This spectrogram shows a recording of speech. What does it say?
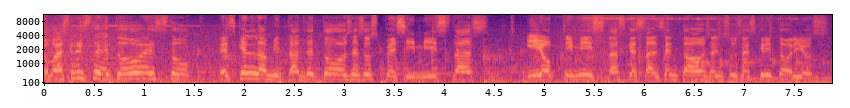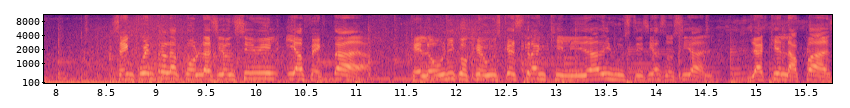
Lo más triste de todo esto es que en la mitad de todos esos pesimistas y optimistas que están sentados en sus escritorios, se encuentra la población civil y afectada, que lo único que busca es tranquilidad y justicia social, ya que la paz,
